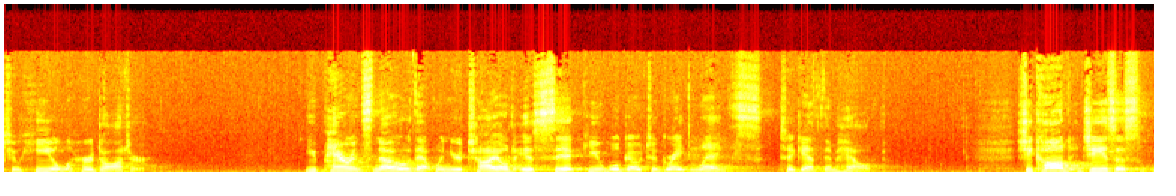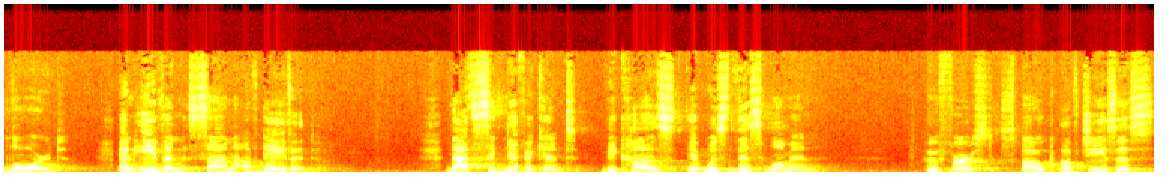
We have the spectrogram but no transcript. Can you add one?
to heal her daughter. You parents know that when your child is sick, you will go to great lengths to get them help. She called Jesus Lord and even Son of David. That's significant because it was this woman who first spoke of Jesus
